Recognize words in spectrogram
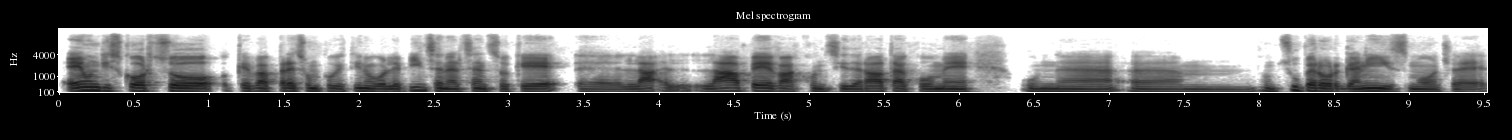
È un discorso che va preso un pochettino con le pinze, nel senso che eh, la, l'ape va considerata come un, um, un superorganismo, cioè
